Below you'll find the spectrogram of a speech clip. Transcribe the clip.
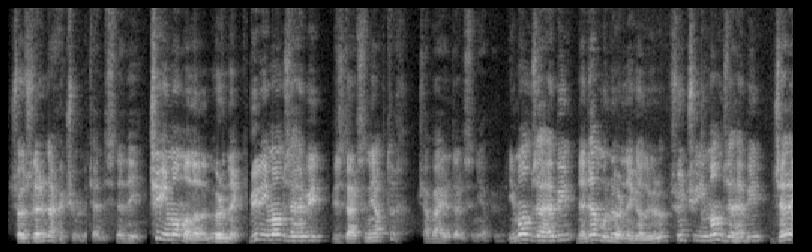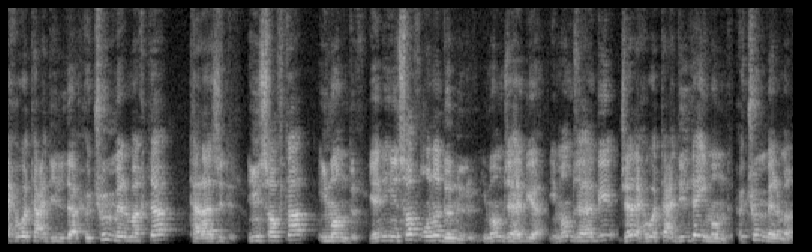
Sözlerine hüküm kendisine değil. Ki imam alalım örnek. Bir İmam Zehebi biz dersini yaptık. Şebair dersini yapıyoruz. İmam Zehebi neden bunu örnek alıyorum? Çünkü İmam Zehebi cerh ve ta'dilde hüküm vermekte terazidir. İnsafta imamdır. Yani insaf ona dönülür. İmam Zehebi'ye. İmam Zehebi cerh ve ta'dilde imamdır. Hüküm vermek.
